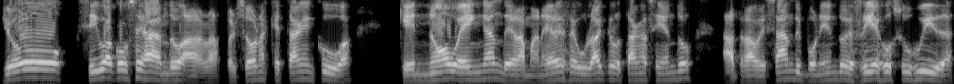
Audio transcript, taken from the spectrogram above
Yo sigo aconsejando a las personas que están en Cuba que no vengan de la manera irregular que lo están haciendo, atravesando y poniendo en riesgo sus vidas,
